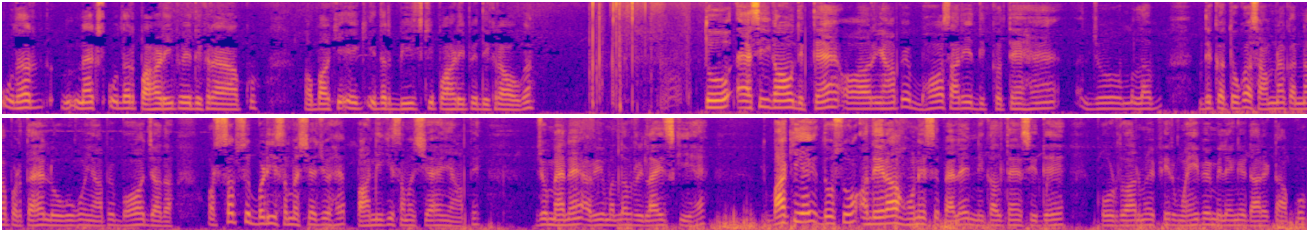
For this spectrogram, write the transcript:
उधर नेक्स्ट उधर पहाड़ी पे दिख रहा है आपको, और बाकी एक इधर बीच की पहाड़ी पे दिख रहा होगा। तो ऐसे ही गाँव दिखते हैं, और यहाँ पे बहुत सारी दिक्कतें हैं, जो मतलब दिक्कतों का सामना करना पड़ता है लोगों को यहाँ पे बहुत ज़्यादा। और सबसे बड़ी समस्या जो है, पानी की समस्या है यहाँ पे, जो मैंने अभी मतलब रियलाइज़ की है। बाकी दोस्तों, अंधेरा होने से पहले निकलते हैं सीधे कोटद्वार में, फिर वहीं पे मिलेंगे डायरेक्ट आपको।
